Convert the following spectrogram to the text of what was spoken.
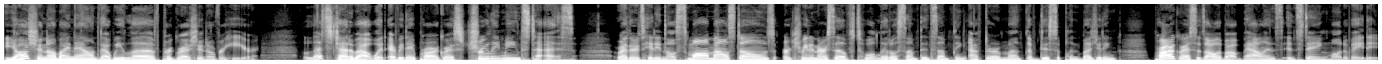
Y'all should know by now that we love progression over here. Let's chat about what everyday progress truly means to us. Whether it's hitting those small milestones or treating ourselves to a little something something after a month of disciplined budgeting, progress is all about balance and staying motivated.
